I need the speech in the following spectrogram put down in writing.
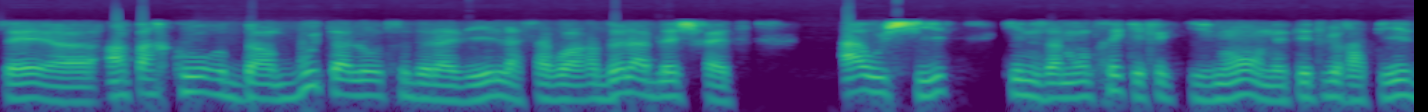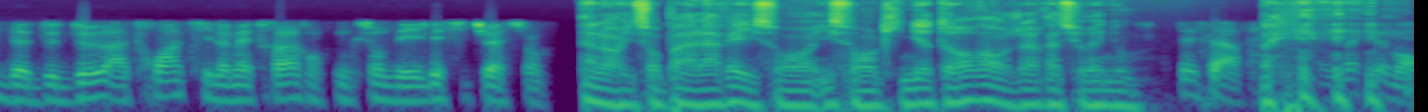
c'est euh, un parcours d'un bout à l'autre de la ville, à savoir de la Blécherette à Ouchy, qui nous a montré qu'effectivement, on était plus rapide de 2 à 3 km heure en fonction des, situations. Alors, ils sont pas à l'arrêt, ils sont, ils sont en clignotant orange, hein, rassurez-nous. C'est ça, exactement.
